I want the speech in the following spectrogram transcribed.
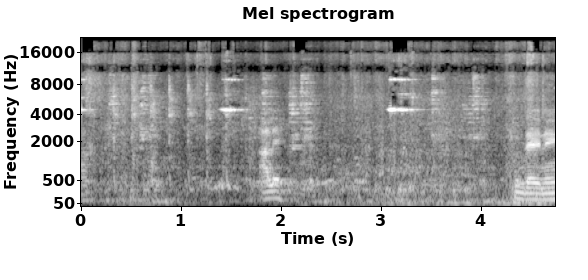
আহ আলে দেয়নি।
